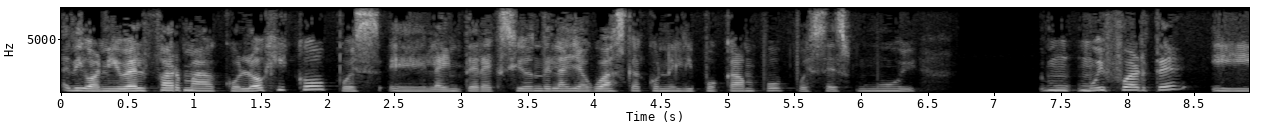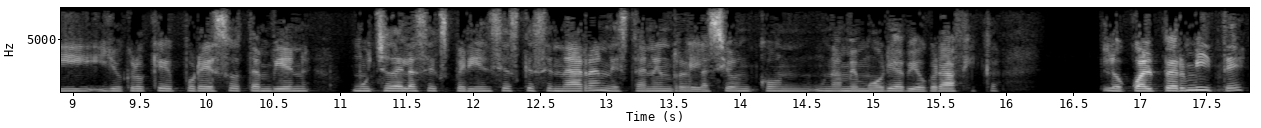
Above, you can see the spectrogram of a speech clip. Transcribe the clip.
digo, a nivel farmacológico, pues eh, la interacción de la ayahuasca con el hipocampo, pues es muy, muy fuerte y yo creo que por eso también muchas de las experiencias que se narran están en relación con una memoria biográfica, lo cual permite,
